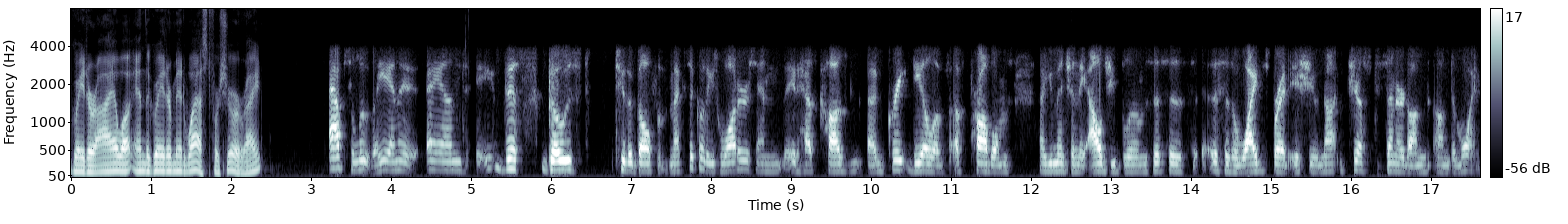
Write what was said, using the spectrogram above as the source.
Greater Iowa and the Greater Midwest for sure, right? Absolutely, and it, and this goes to the Gulf of Mexico, these waters, and it has caused a great deal of, of problems uh, you mentioned the algae blooms. This is this is a widespread issue, not just centered on on Des Moines.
